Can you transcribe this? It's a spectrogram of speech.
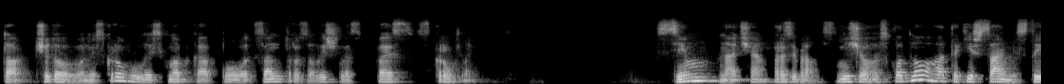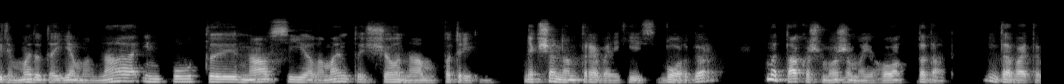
Так, чудово вони скруглились, кнопка по центру залишилась без скруглень. Всім, наче розібрались. Нічого складного, такі ж самі стилі ми додаємо на інпути, на всі елементи, що нам потрібно. Якщо нам треба якийсь бордер, ми також можемо його додати. Давайте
